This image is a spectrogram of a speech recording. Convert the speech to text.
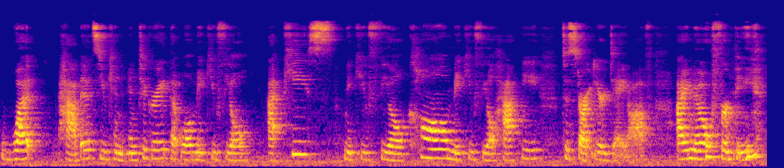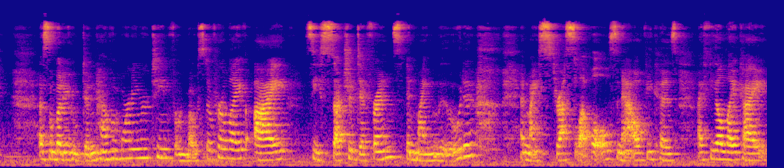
what habits you can integrate that will make you feel at peace, make you feel calm, make you feel happy to start your day off. I know for me, as somebody who didn't have a morning routine for most of her life, I see such a difference in my mood and my stress levels now because I feel like I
